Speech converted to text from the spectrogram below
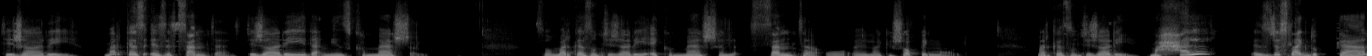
تجاري مركز is a center تجاري that means commercial so مركز تجاري a commercial center or a, like a shopping mall مركز تجاري محل is just like دكان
